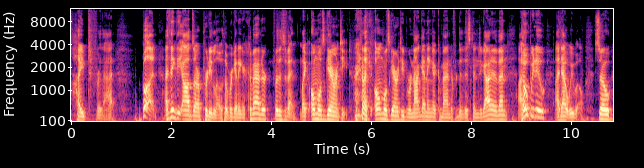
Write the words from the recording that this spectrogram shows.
hyped for that but I think the odds are pretty low that we're getting a commander for this event. Like almost guaranteed right? Like almost guaranteed we're not getting a commander for this Ninja Gaiden event. I hope we do. I doubt we will. So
